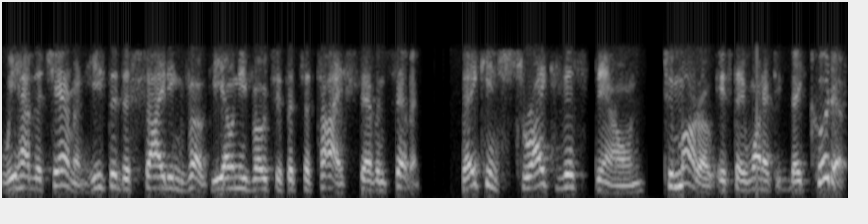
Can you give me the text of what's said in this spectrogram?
we have the chairman. He's the deciding vote. He only votes if it's a tie, 7 7. They can strike this down tomorrow if they wanted to. They could have,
